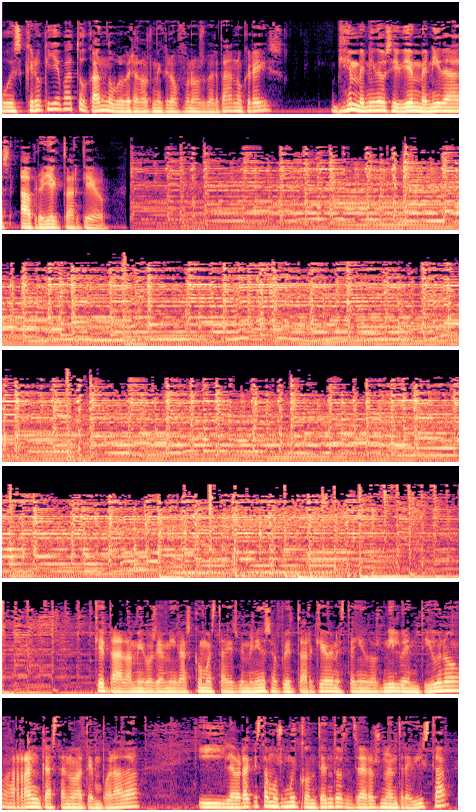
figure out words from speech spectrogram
Pues creo que ya va tocando volver a los micrófonos, ¿verdad? ¿No creéis? Bienvenidos y bienvenidas a Proyecto Arqueo. ¿Qué tal amigos y amigas? ¿Cómo estáis? Bienvenidos al Proyecto Arqueo en este año 2021. Arranca esta nueva temporada y la verdad que estamos muy contentos de traeros una entrevista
